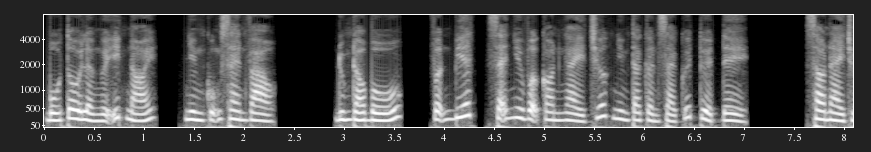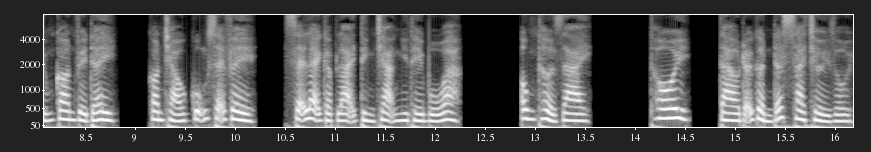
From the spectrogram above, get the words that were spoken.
Bố tôi là người ít nói, nhưng cũng xen vào. Đúng đó bố, vẫn biết sẽ như vợ con ngày trước nhưng ta cần giải quyết tuyệt để. Sau này chúng con về đây, con cháu cũng sẽ về sẽ lại gặp lại tình trạng như thế bố à? Ông thở dài. Thôi, tao đã gần đất xa trời rồi.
